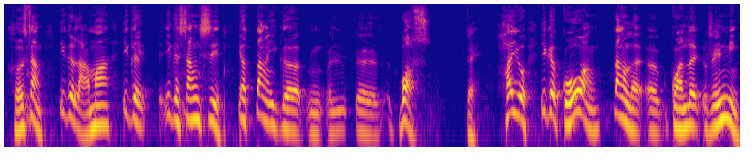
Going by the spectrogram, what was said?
和尚、一个喇嘛、一个一个商事要当一个嗯呃 boss。还有一个国王当了，呃，管了人民，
